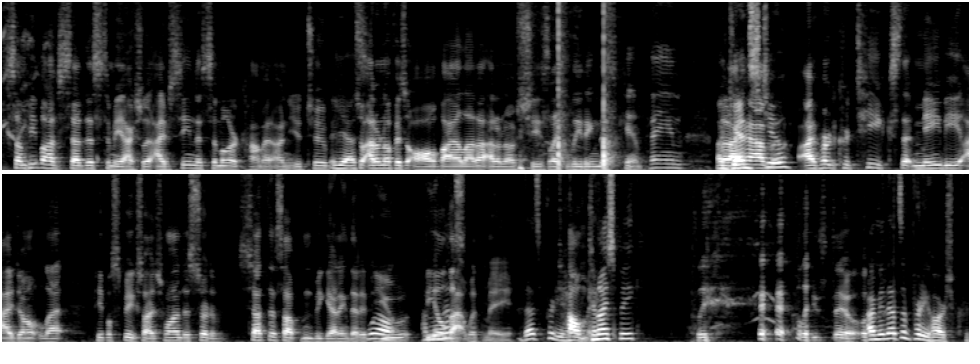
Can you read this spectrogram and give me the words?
some people have said this to me. Actually, I've seen a similar comment on YouTube. Yes. So I don't know if it's all Violetta. I don't know if she's like leading this campaign. But Against I have, you? I've heard critiques that maybe I don't let people speak. So I just wanted to sort of set this up in the beginning that if Well, you I mean, feel that with me, That's pretty. Tell hard. me. Can I speak? please, please do. I mean, that's a pretty harsh cr-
